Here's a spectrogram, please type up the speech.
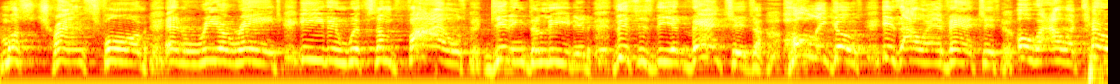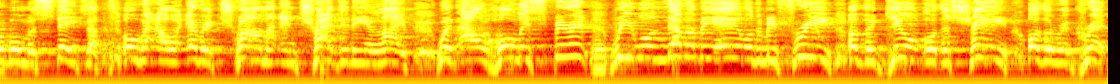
must transform transform and rearrange, even with some files getting deleted. This is the advantage. Holy Ghost is our advantage over our terrible mistakes, uh, over our every trauma and tragedy in life. Without Holy Spirit, we will never be able to be free of the guilt or the shame or the regret.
